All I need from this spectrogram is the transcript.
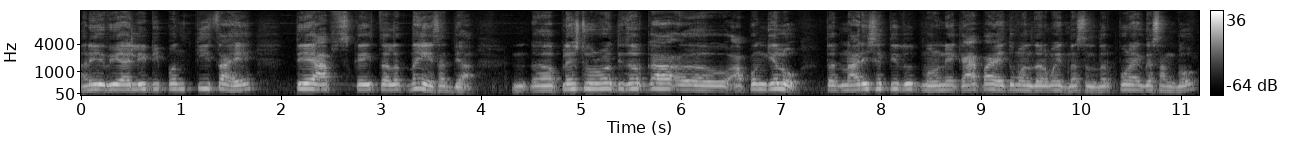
आणि रियालिटी पण तीच आहे ते ॲप्स काही चालत नाही आहे सध्या. प्ले स्टोअरवरती जर का आपण गेलो तर नारी शक्तीदूत म्हणून एक ॲप आहे तुम्हाला जर माहीत नसेल तर पुन्हा एकदा सांगतो.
